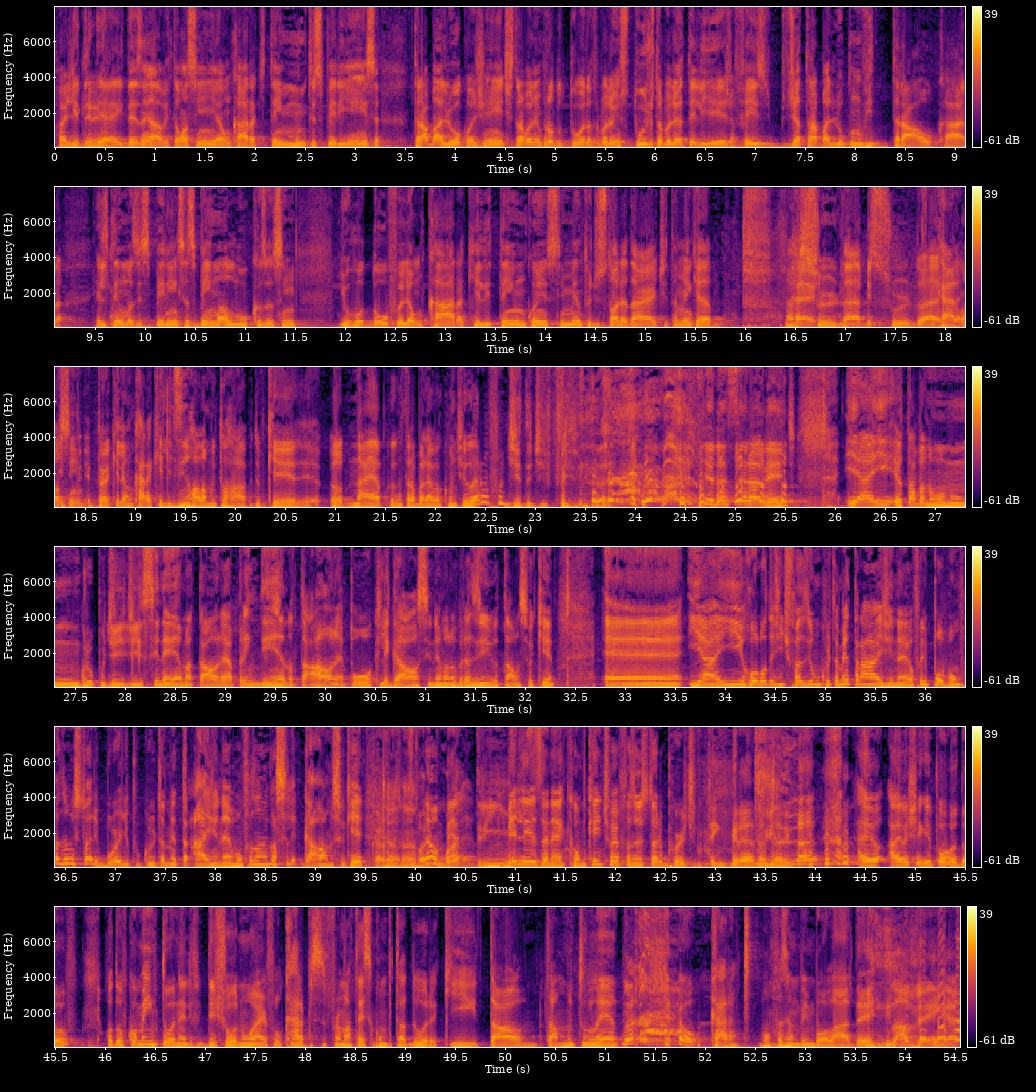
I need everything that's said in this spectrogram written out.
Pode E, é, e desenhava. Então, assim, é um cara que tem muita experiência, trabalhou com a gente, trabalhou em produtora, trabalhou em estúdio, trabalhou em ateliê, já fez, já trabalhou com vitral, cara. Ele tem umas experiências bem malucas, assim. E o Rodolfo, ele é um cara que ele tem um conhecimento de história da arte também que é... pff, Absurdo. É, é absurdo, é. Cara, então, assim... e- pior que ele é um cara que ele desenrola muito rápido, porque eu- na época que eu trabalhava contigo, eu era um fudido de financeiramente. E aí eu tava num, num grupo de, de cinema tal, né? Aprendendo tal, né? Pô, que legal, cinema no Brasil tal, não sei o quê. É, e aí rolou da gente fazer um curta-metragem, né? Eu falei, pô, vamos fazer um storyboard pro curta-metragem, né? Vamos fazer um negócio legal, não sei o quê. Cara, em Não, be- quadrinho. beleza, né? Como que a gente vai fazer um storyboard? Não tem grana, tá ligado? aí, eu, aí eu cheguei pro Rodolfo. Rodolfo comentou, né? Ele deixou no ar, falou: Cara, preciso formatar esse computador aqui e tal, tá muito lento. eu, cara, vamos fazer um bem bolado aí. Lá vem, é.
